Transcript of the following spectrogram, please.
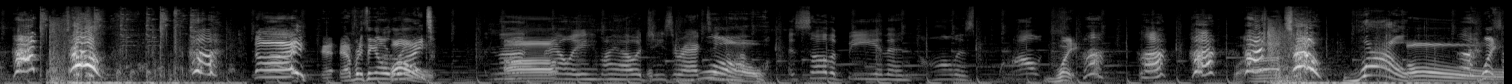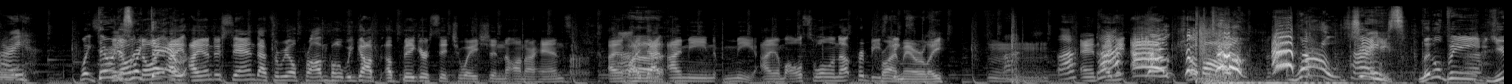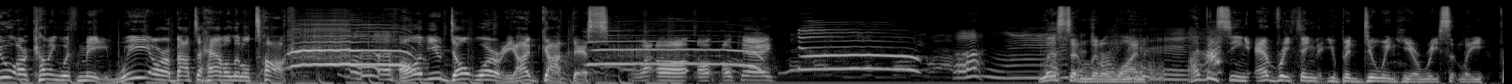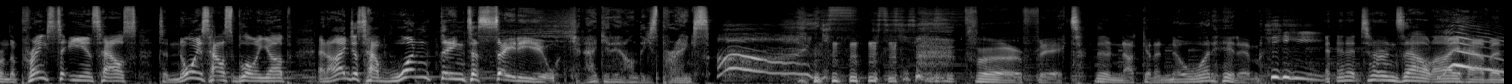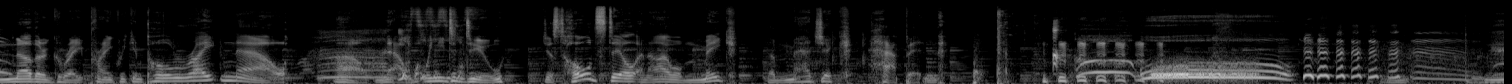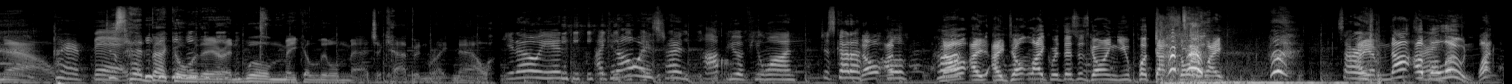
uh, uh, Die! Everything all Whoa. right? Not Uh, really. My allergies are acting Whoa. up. I saw the bee and then all this pollen. Wait. Huh? Huh? Huh? Uh, Achoo! wow! Oh. Wait. Sorry. Wait, there it You is right no, there! I, I understand that's a real problem, but we got a bigger situation on our hands. And by Uh. that, I mean me. I am all swollen up for bee stings. Primarily. Huh? And huh? I uh, need. Uh, oh, come on! Ah! Wow! Sorry. Jeez! Little Bee, you are coming with me. We are about to have a little talk. Ah! All of you, don't worry. I've got this. What, uh, oh, okay. Huh? Listen, little one. Mm-hmm. I've been seeing everything that you've been doing here recently, from the pranks to Ian's house to Noi's House blowing up, and I just have one thing to say to you. Can I get in on these pranks? Perfect. They're not gonna know what hit him. and it turns out I have another great prank we can pull right now. Oh, now what we need to do, just hold still and I will make the magic happen. Ooh. Now. Perfect. Just head back over there and we'll make a little magic happen right now. You know, Ian, I can always try and pop you if you want. Just gotta. No, I, oh, no. I, I don't like where this is going. You put that sword away. Sorry. I am not a balloon. What?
